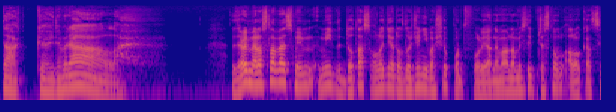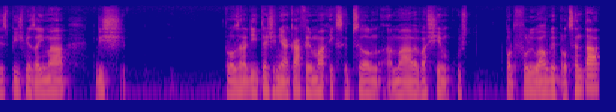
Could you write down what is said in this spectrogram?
Tak, jdeme dál. Zdravím Jaroslave, smím mít dotaz ohledně rozložení vašeho portfolia. Nemám na mysli přesnou alokaci, spíš mě zajímá, když prozradíte, že nějaká firma XY má ve vašem portfoliu wow 2%,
